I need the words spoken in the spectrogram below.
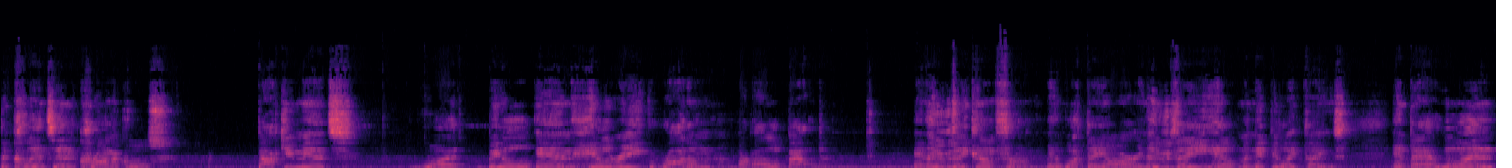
The Clinton Chronicles documents what Bill and Hillary Rodham are all about and who they come from and what they are and who they help manipulate things. And that one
